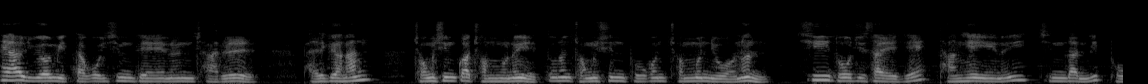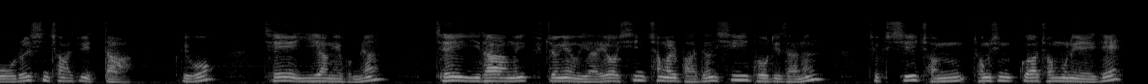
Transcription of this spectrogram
해할 위험이 있다고 의심되는 자를 발견한 정신과 전문의 또는 정신보건 전문 요원은 시도지사에게 당해인의 진단 및 보호를 신청할 수 있다. 그리고 제2항에 보면 제1항의 규정에 의하여 신청을 받은 시도지사는 즉시 점, 정신과 전문의에게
